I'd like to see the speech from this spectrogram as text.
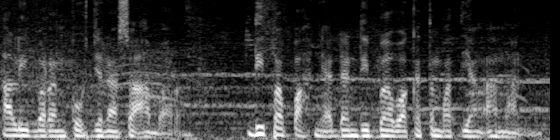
Ali merengkuh jenazah Amr, dipapahnya dan dibawa ke tempat yang aman.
